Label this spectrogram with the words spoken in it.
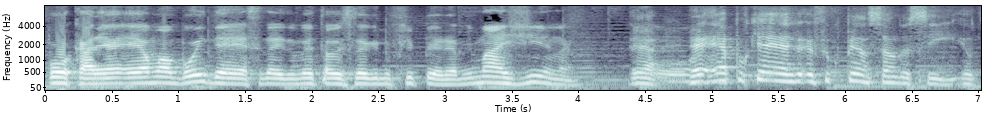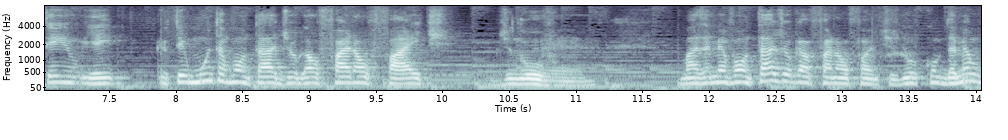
Pô, cara, é, é uma boa ideia essa daí do Metal Slug no fliperama. Imagina. É, é, é porque eu fico pensando assim, eu tenho, e aí, eu tenho muita vontade de jogar o Final Fight de novo. Mas a minha vontade de jogar Final Fight de novo, da mesma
